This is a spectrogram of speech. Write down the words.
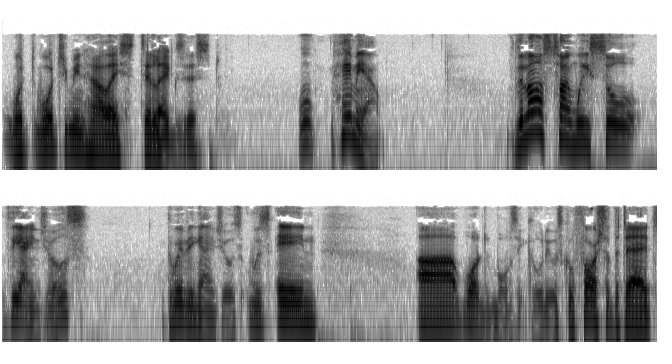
What What do you mean? How they still exist? Well, hear me out. The last time we saw the angels, the Weeping Angels, was in uh what what was it called? It was called Forest of the Dead,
